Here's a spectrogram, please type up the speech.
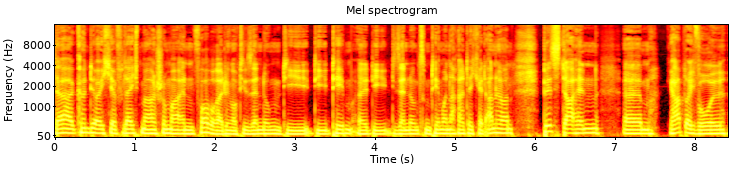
Da könnt ihr euch ja vielleicht mal schon mal in Vorbereitung auf die Sendung die, die, Themen, äh, die, die Sendung zum Thema Nachhaltigkeit anhören. Bis dahin, ähm, gehabt euch wohl,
